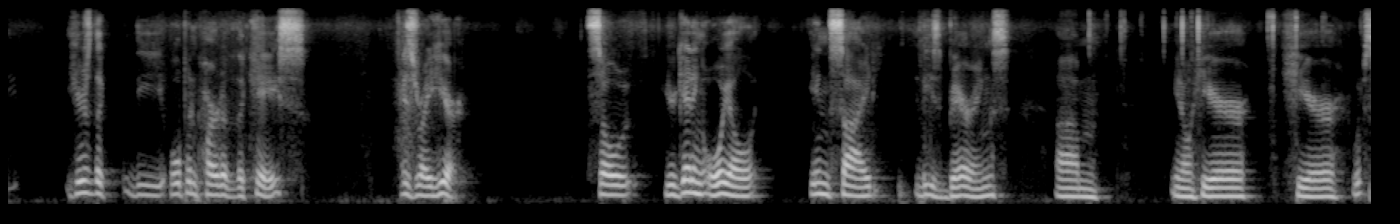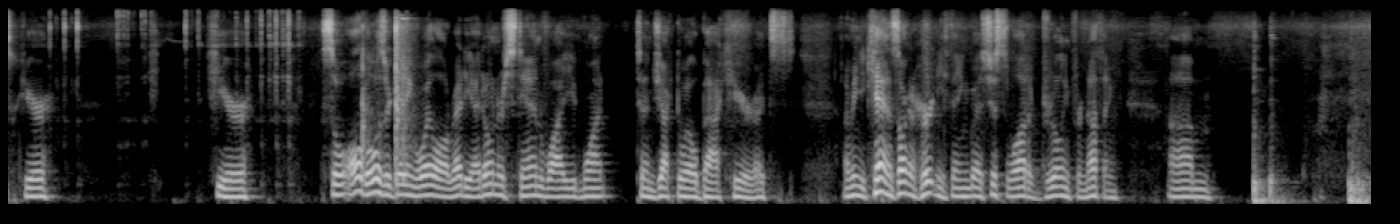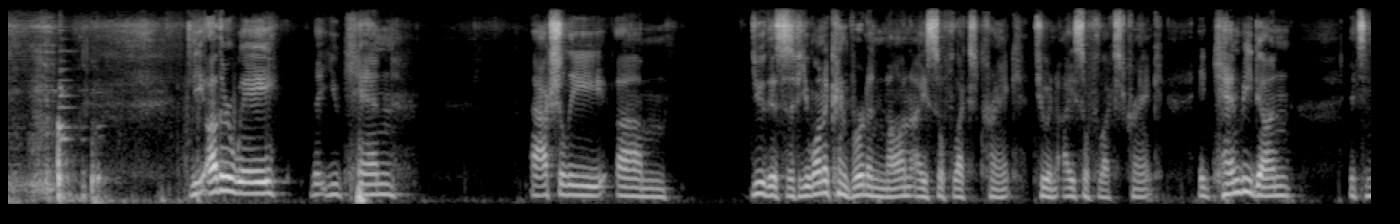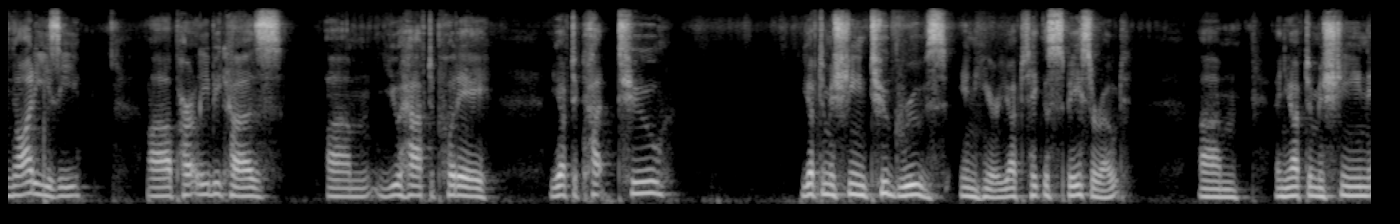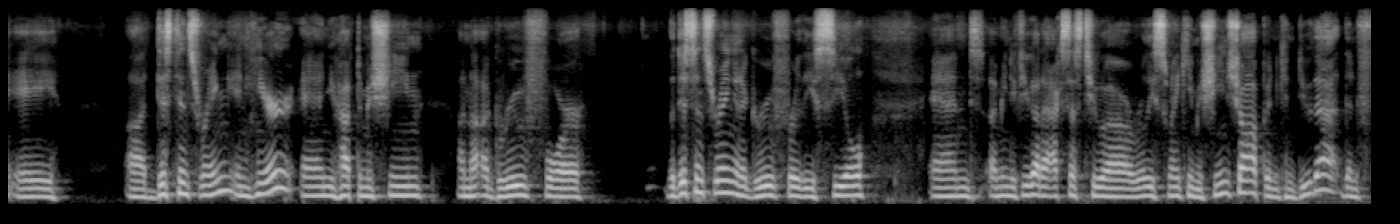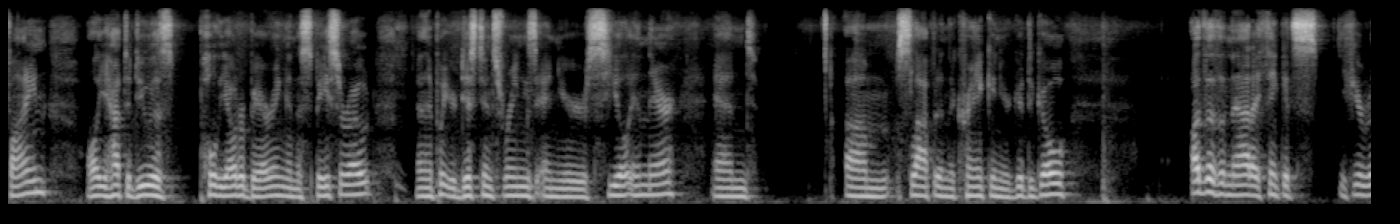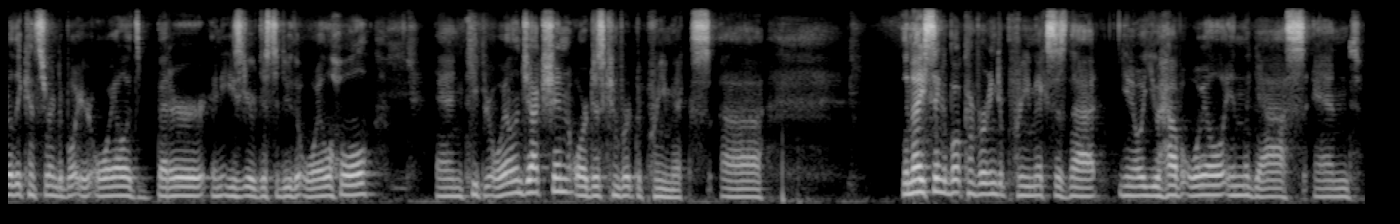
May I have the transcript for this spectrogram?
here's the the open part of the case is right here. So you're getting oil inside these bearings, um, you know, here, here, whoops, here, here. So all those are getting oil already. I don't understand why you'd want to inject oil back here. It's, I mean, you can, it's not going to hurt anything, but it's just a lot of drilling for nothing. Um, the other way that you can actually um, do this is if you want to convert a non-isoflex crank to an isoflex crank. It can be done. It's not easy, uh, partly because um, you have to put a, you have to cut two you have to machine two grooves in here. You have to take the spacer out, um, and you have to machine a, a, distance ring in here, and you have to machine a, a, groove for the distance ring and a groove for the seal. And I mean, if you got access to a really swanky machine shop and can do that, then fine. All you have to do is pull the outer bearing and the spacer out, and then put your distance rings and your seal in there, and um, slap it in the crank and you're good to go. Other than that, I think it's if you're really concerned about your oil, it's better and easier just to do the oil hole and keep your oil injection or just convert to premix. Uh, the nice thing about converting to premix is that you know you have oil in the gas and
